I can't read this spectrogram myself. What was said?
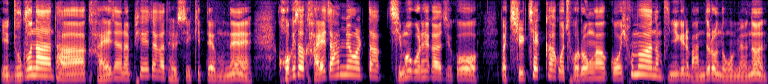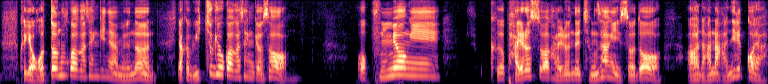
이 누구나 다 가해자나 피해자가 될 수 있기 때문에 거기서 가해자 한 명을 딱 지목을 해가지고 막 질책하고 조롱하고 혐오하는 분위기를 만들어 놓으면은 그게 어떤 후과가 생기냐면은 약간 위축 효과가 생겨서 어 분명히 그 바이러스와 관련된 증상이 있어도 아 나는 아닐 거야.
